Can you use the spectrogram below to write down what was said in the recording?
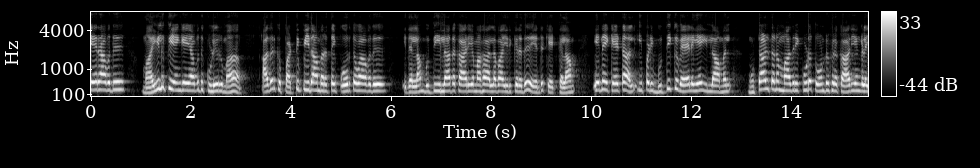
தேராவது மயிலுக்கு எங்கேயாவது குளிருமா? அதற்கு பட்டு பீதாம்பரத்தை போர்த்தவாவது? இதெல்லாம் புத்தி இல்லாத காரியமாக அல்லவா இருக்கிறது என்று கேட்கலாம். என்னை கேட்டால் இப்படி புத்திக்கு வேலையே இல்லாமல் முட்டாள்தனம் மாதிரி கூட தோன்றுகிற காரியங்களை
